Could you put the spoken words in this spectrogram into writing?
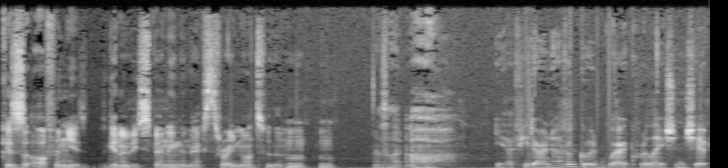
because often you're going to be spending the next three months with them. Mm, mm. It's like, oh, Yeah, if you don't have a good work relationship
